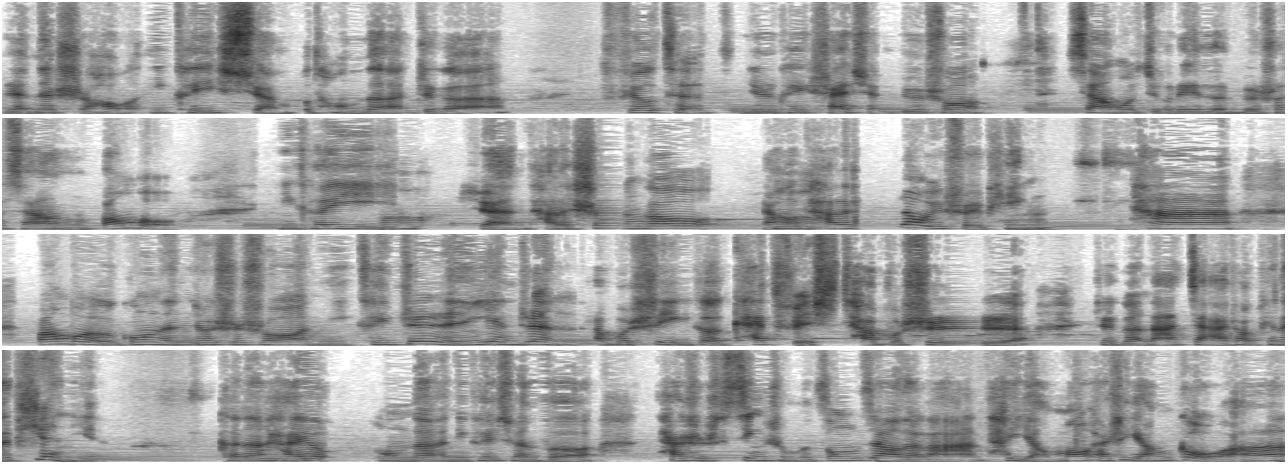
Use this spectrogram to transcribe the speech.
人的时候，你可以选不同的这个 filter，你就是可以筛选。比如说，像我举个例子，比如说像 Bumble，你可以选他的身高，然后它的。教育水平，它 Bumble 有个功能，就是说你可以真人验证，它不是一个 catfish，它不是这个拿假照片来骗你。可能还有不同的，你可以选择他是信什么宗教的啦，他养猫还是养狗啊，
